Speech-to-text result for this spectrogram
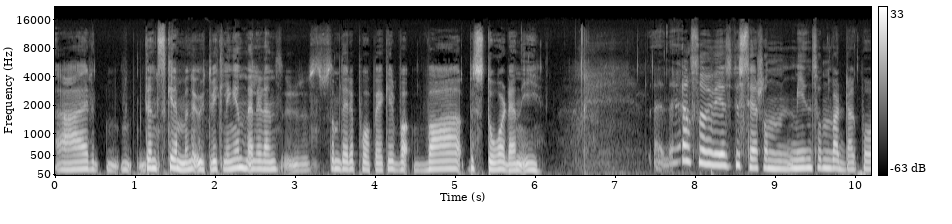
er den skremmende utviklingen, eller den som dere påpeker, hva, hva består den i? Altså, hvis du ser sånn min sånn hverdag på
